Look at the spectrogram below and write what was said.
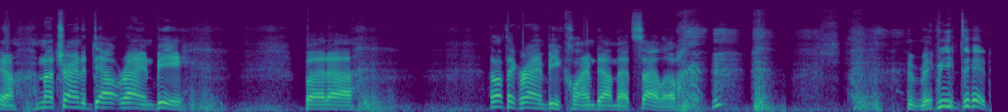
you know, I'm not trying to doubt Ryan B, but uh, I don't think Ryan B climbed down that silo. Maybe he did.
